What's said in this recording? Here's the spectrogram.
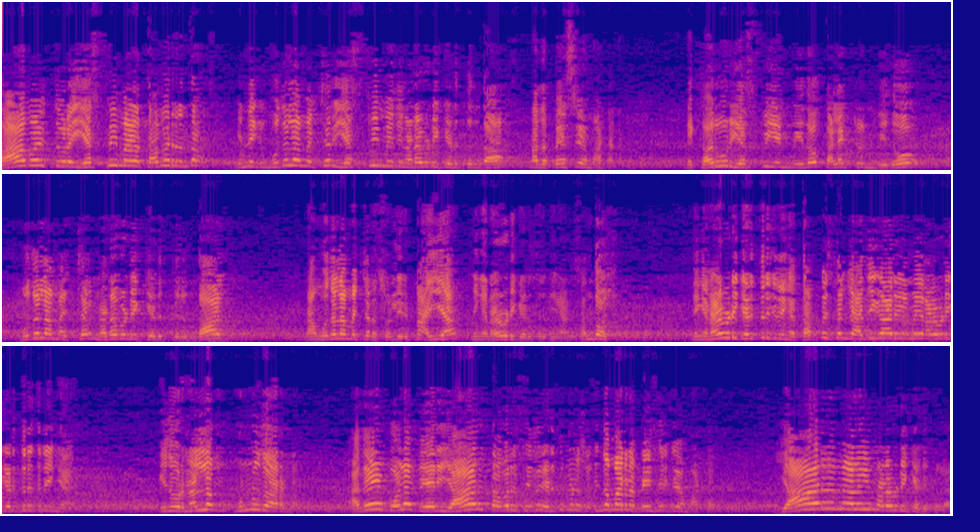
காவல்துறை எஸ்பி மேல தவறு இருந்தா இன்னைக்கு முதலமைச்சர் எஸ்பி மீது நடவடிக்கை எடுத்திருந்தா நான் அதை பேசவே மாட்டேன். இன்னைக்கு கரூர் எஸ்பியின் மீதோ கலெக்டரின் மீதோ முதலமைச்சர் நடவடிக்கை எடுத்திருந்தால் நான் முதலமைச்சரை சொல்லியிருப்பேன் ஐயா நீங்க நடவடிக்கை எடுத்திருக்கீங்க. சந்தோஷம். நீங்க நடவடிக்கை எடுத்திருக்கீங்க தப்பு செஞ்ச அதிகாரிகள் மீது நடவடிக்கை எடுத்திருக்கீங்க இது ஒரு நல்ல முன்னுதாரணம். அதே போல வேறு யார் தவறு செய்து எடுத்து இந்த மாதிரி நான் பேசியிருக்கவே மாட்டேன். யாரு மேலையும் நடவடிக்கை எடுக்கல.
